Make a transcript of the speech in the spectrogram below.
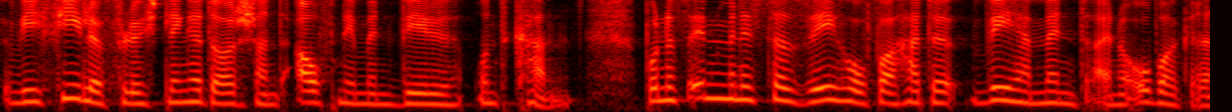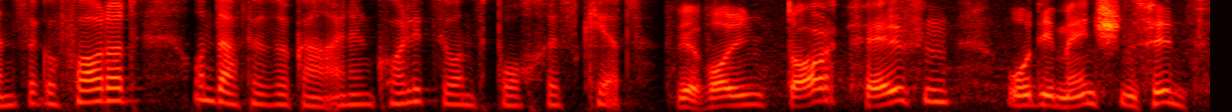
wie viele Flüchtlinge Deutschland aufnehmen will und kann. Bundesinnenminister Seehofer hatte vehement eine Obergrenze gefordert und dafür sogar einen Koalitionsbruch riskiert. Wir wollen dort helfen, wo die Menschen sind.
